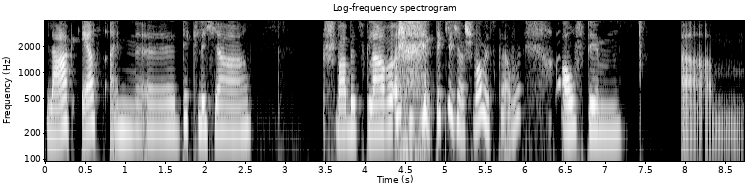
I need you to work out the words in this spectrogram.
lag erst ein äh, dicklicher Schwabbelsklave, dicklicher Schwabbelsklave auf dem ähm,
